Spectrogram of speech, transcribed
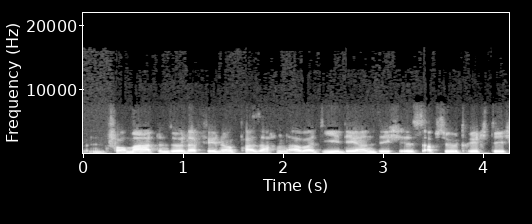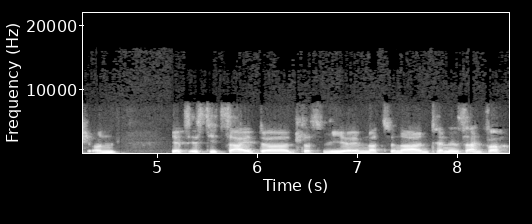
und Format und so, da fehlen noch ein paar Sachen, aber die Idee an sich ist absolut richtig und jetzt ist die Zeit da, dass wir im nationalen Tennis einfach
